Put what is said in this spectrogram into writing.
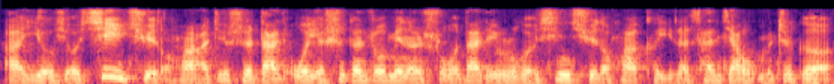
啊有有兴趣的话，就是大家我也是跟周边人说，大家如果有兴趣的话，可以来参加我们这个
